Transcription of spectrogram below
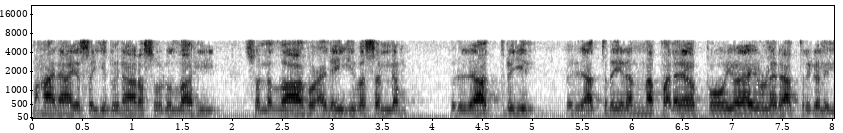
മഹാനായ സയ്യിദുന റസൂലുല്ലാഹി സ്വല്ലല്ലാഹു അലൈഹി വസല്ലം. ഒരു രാത്രിയിൽ ഒരു രാത്രിയിൽ എന്ന പലപ്പോഴായുള്ള രാത്രികളിൽ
